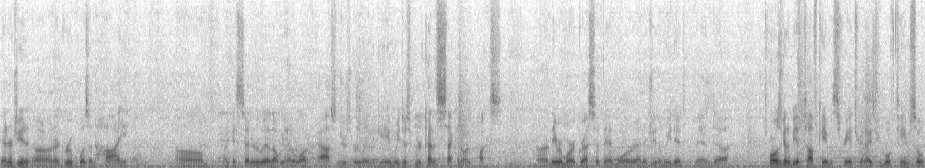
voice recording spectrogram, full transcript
energy on our group wasn't high. Um, like I said earlier, I thought we had a lot of passengers early in the game. We just we were kind of second on pucks uh, they were more aggressive. They had more energy than we did. And uh, tomorrow's going to be a tough game. It's three and three nights for both teams. So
